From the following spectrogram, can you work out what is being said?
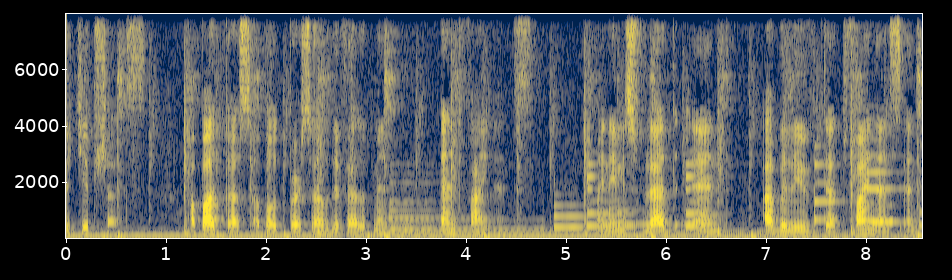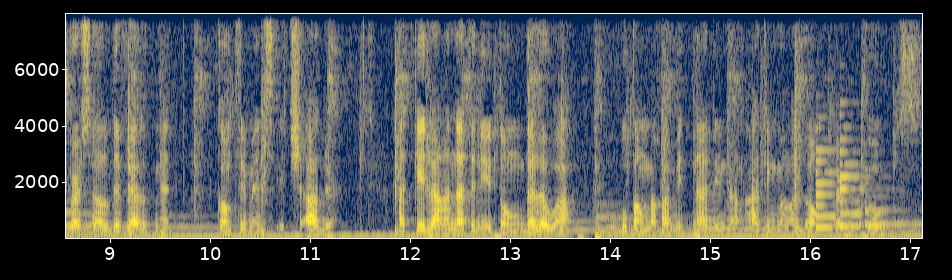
to Chip Shots, a podcast about personal development and finance. My name is Vlad, and I believe that finance and personal development complements each other. At kailangan natin itong dalawa upang makamit natin ang ating mga long-term goals.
